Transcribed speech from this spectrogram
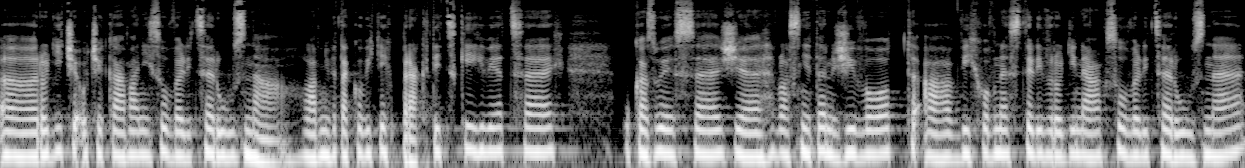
eh, rodiče očekávání jsou velice různá, hlavně v takových těch praktických věcech. Ukazuje se, že vlastně ten život a výchovné styly v rodinách jsou velice různé,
